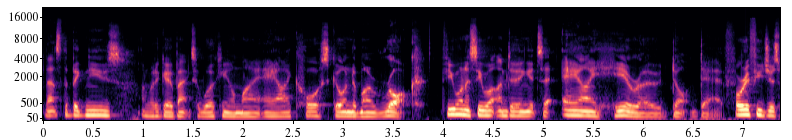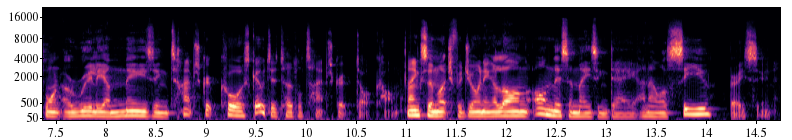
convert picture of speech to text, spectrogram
That's the big news. I'm going to go back to working on my AI course, go under my rock. If you want to see what I'm doing, it's at aihero.dev. Or if you just want a really amazing TypeScript course, go to totaltypescript.com. Thanks so much for joining along on this amazing day, and I will see you very soon.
